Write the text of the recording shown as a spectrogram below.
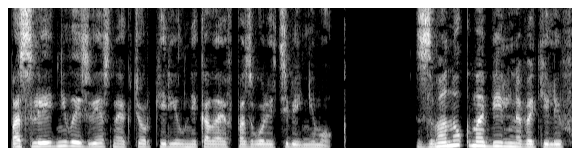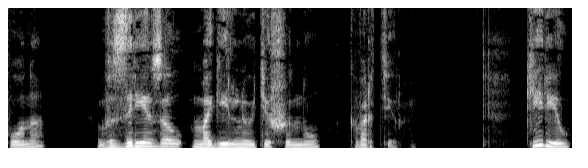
Последнего известный актер Кирилл Николаев позволить себе не мог. Звонок мобильного телефона взрезал могильную тишину квартиры. Кирилл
